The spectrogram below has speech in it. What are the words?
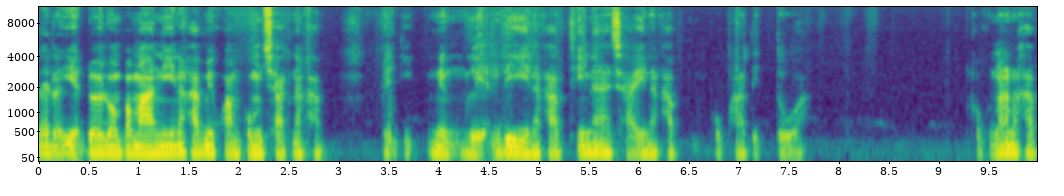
รายละเอียดโดยรวมประมาณนี้นะครับ มีความคมชัดนะครับ เป็นอีกหนึ่งเหรียญดีนะครับที่น่าใช้นะครับ พกพาติดตัว ขอบคุณมากนะครับ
